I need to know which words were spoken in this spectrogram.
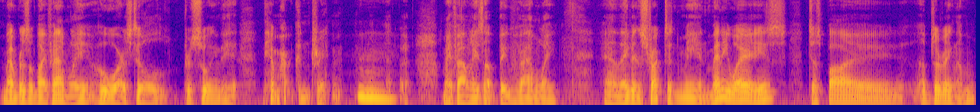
members of my family who are still pursuing the, the American dream. Mm. my family is a big family. And they've instructed me in many ways just by observing them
